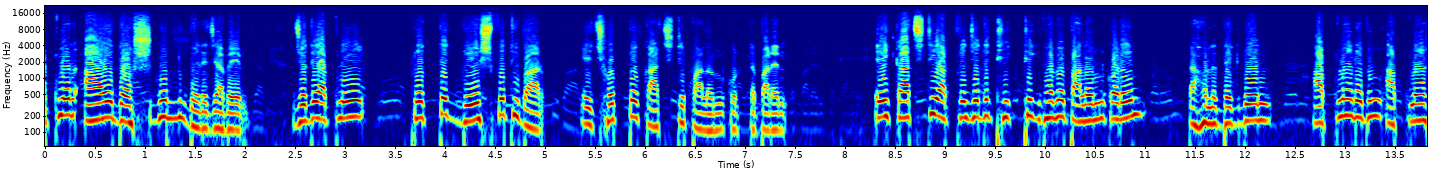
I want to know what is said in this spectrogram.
আপনার আয় দশ গুণ বেড়ে যাবে। যদি আপনি প্রত্যেক বৃহস্পতিবার এই ছোট্ট কাজটি পালন করতে পারেন। এই কাজটি আপনি যদি ঠিক ঠিকভাবে পালন করেন, তাহলে দেখবেন আপনার এবং আপনার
